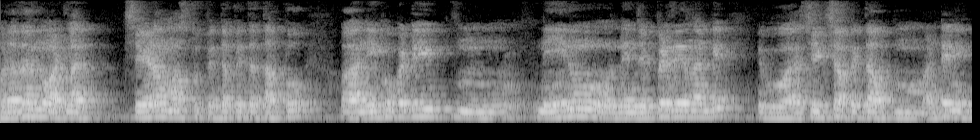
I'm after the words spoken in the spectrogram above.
బ్రదర్ నువ్వు అట్లా చేయడం మస్తు పెద్ద పెద్ద తప్పు. నీకొకటి నీకు ఒకటి నేను నేను చెప్పేది ఏంటంటే నీకు శిక్ష పెద్ద అంటే నీకు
